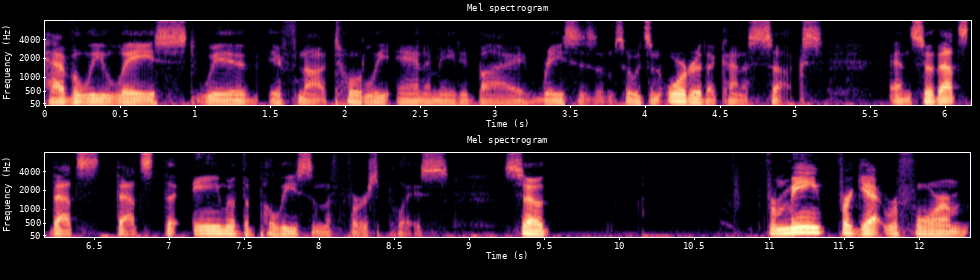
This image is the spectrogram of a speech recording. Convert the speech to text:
heavily laced with if not totally animated by racism so it's an order that kind of sucks and so that's that's that's the aim of the police in the first place so for me forget reform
